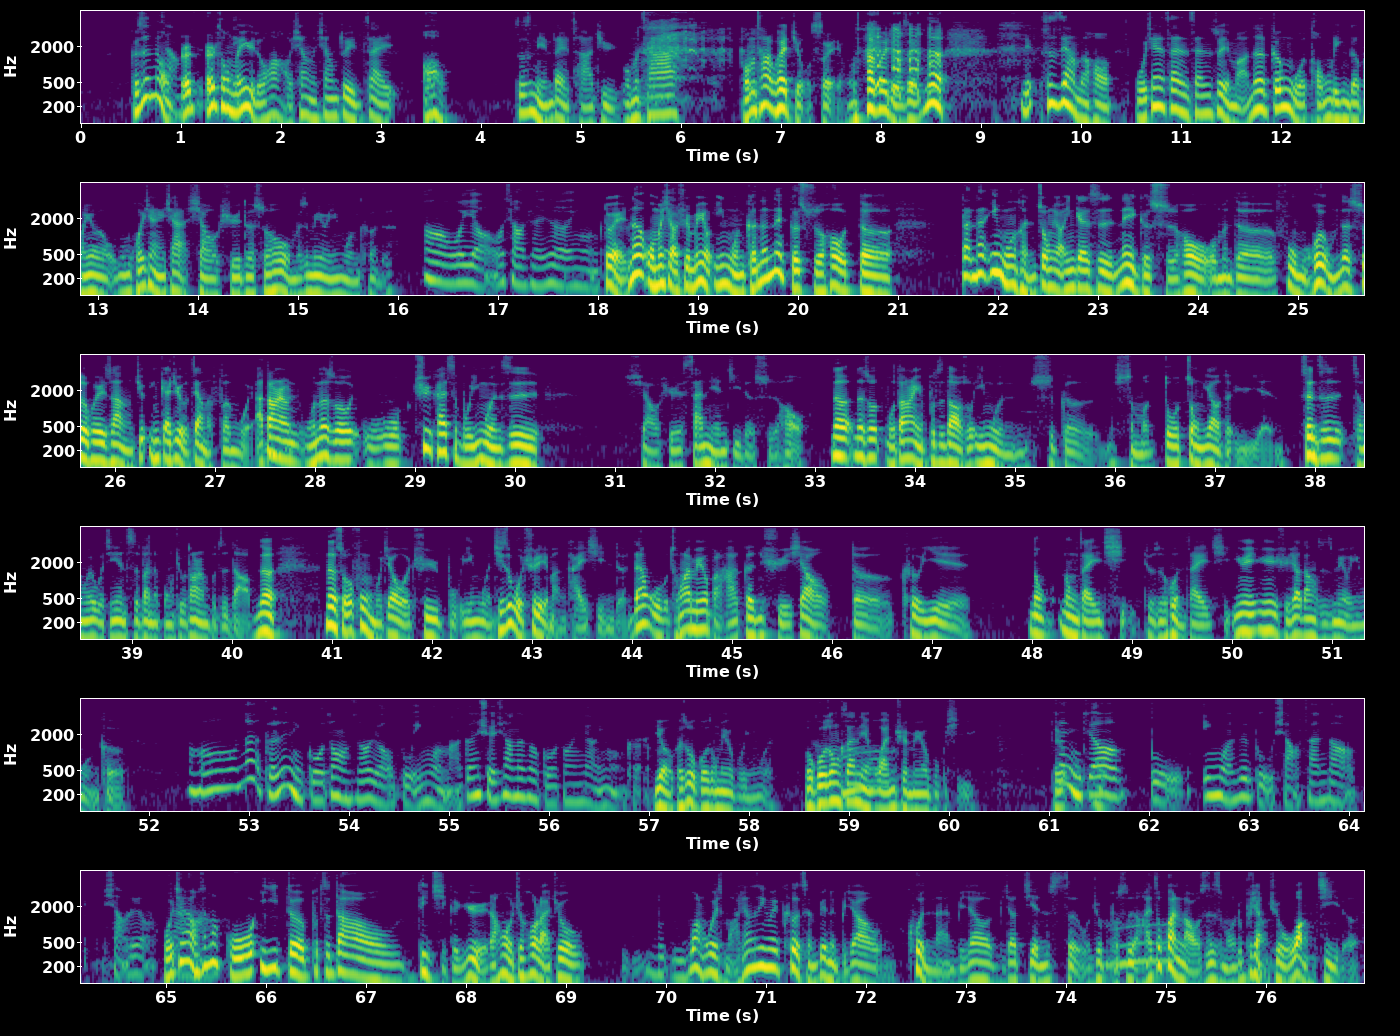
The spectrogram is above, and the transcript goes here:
可是那种儿儿童美语的话，好像相对在哦，这是年代差距，我们差我们差了快九岁，我们差快九岁，那。你是这样的哈，我现在三十三岁嘛，那跟我同龄的朋友，我们回想一下，小学的时候我们是没有英文课的。哦，我有，我小学就有英文课。对，那我们小学没有英文课，那那个时候的，但但英文很重要，应该是那个时候我们的父母或者我们在社会上就应该就有这样的氛围啊。当然，我那时候我我去开始补英文是小学三年级的时候。那那时候我当然也不知道说英文是个什么多重要的语言，甚至成为我今天吃饭的工具，我当然不知道。那那时候父母叫我去补英文，其实我去了也蛮开心的，但我从来没有把它跟学校的课业弄弄在一起，就是混在一起，因为因为学校当时是没有英文课。哦，那可是你国中的时候有补英文吗？跟学校那时候国中应该有英文课。有，可是我国中没有补英文，我国中三年完全没有补习，所以你只有。补英文是补小三到小六，我记得好像到国一的不知道第几个月，然后我就后来就不忘了为什么，好像是因为课程变得比较困难，比较比较艰涩，我就不是还是换老师什么，我就不想去，我忘记了。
